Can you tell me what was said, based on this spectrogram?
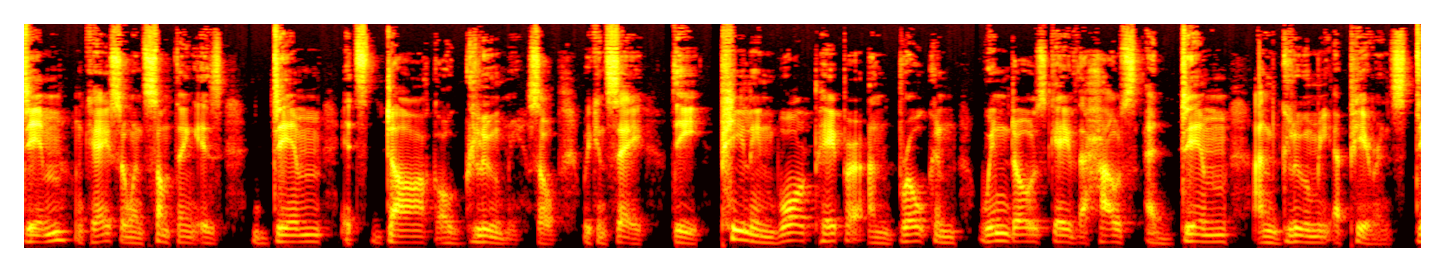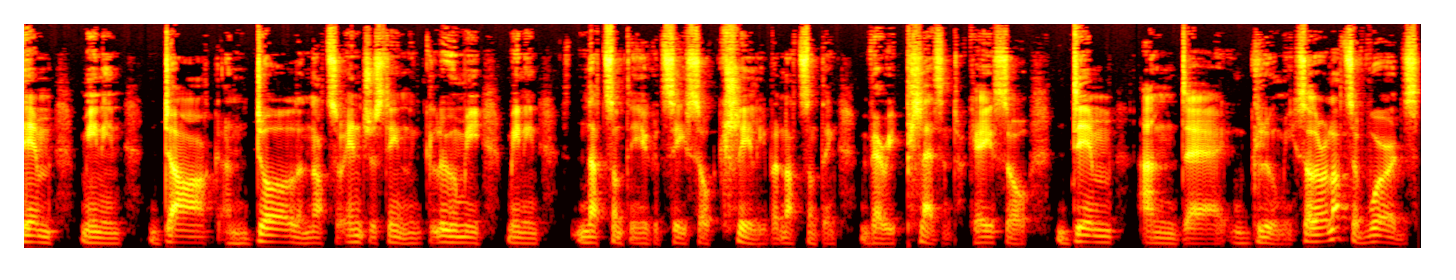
dim. Okay, so when something is dim, it's dark or gloomy. So we can say the peeling wallpaper and broken windows gave the house a dim and gloomy appearance. Dim meaning dark and dull and not so interesting, and gloomy meaning not something you could see so clearly, but not something very pleasant. Okay, so dim and uh, gloomy. So there are lots of words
